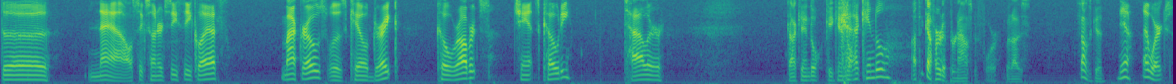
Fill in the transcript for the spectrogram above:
The now 600cc class Micros was Kel Drake, Cole Roberts, Chance Cody, Tyler Kendall, Key Kendall. Kindle. I think I've heard it pronounced before, but I was sounds good. Yeah, that works.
